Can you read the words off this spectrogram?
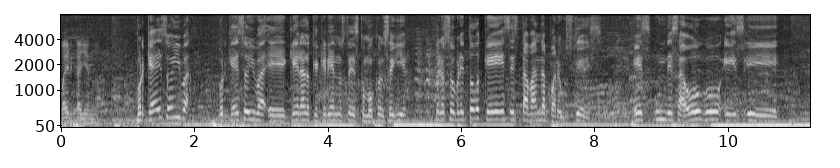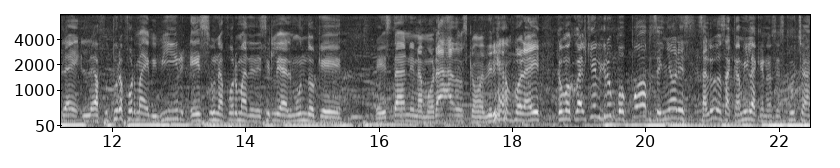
va a ir cayendo. Porque a eso iba. Porque a eso iba, eh, que era lo que querían ustedes como conseguir. Pero sobre todo, ¿qué es esta banda para ustedes? Es un desahogo, es eh, la, la futura forma de vivir, es una forma de decirle al mundo que están enamorados, como dirían por ahí. Como cualquier grupo pop, señores. Saludos a Camila que nos escucha.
